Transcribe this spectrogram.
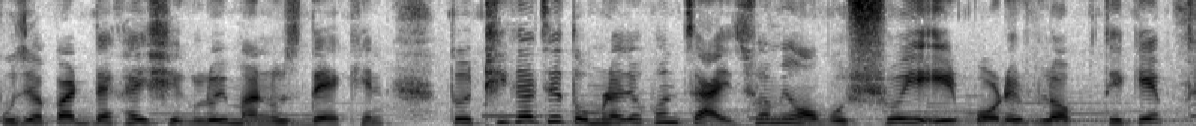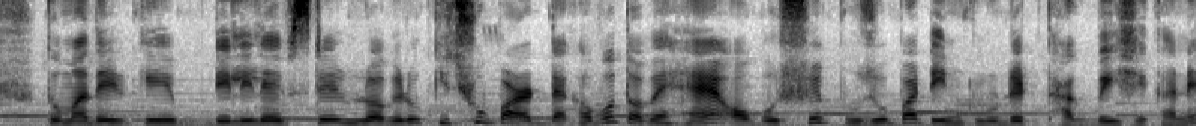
পূজা পাঠ দেখাই সেগুলোই মানুষ দেখেন। তো ঠিক আছে, তোমরা যখন চাইছো আমি অবশ্যই এর পরের ব্লগ থেকে তোমাদেরকে ডেলি লাইফস্টাইল ব্লগেরও কিছু পার্ট দেখাবো। তবে হ্যাঁ অবশ্যই পুজো পাঠ ইনক্লুডেড থাকবেই সেখানে।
